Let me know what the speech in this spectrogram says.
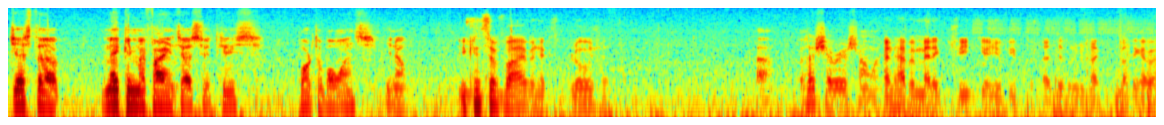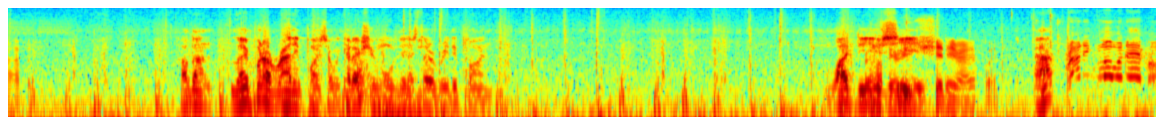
Just uh, making my fire into a suitcase, portable ones. You know, You can survive an explosion that's actually a really strong one. and have a medic treat you, and you'll be as if like nothing ever happened. Hold on, let me put a rally point so we can actually move this instead of redeploying. What do Better you not be really see? shitty rally point. Huh? Running low on ammo.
